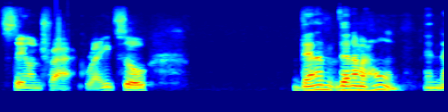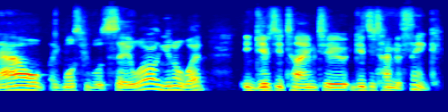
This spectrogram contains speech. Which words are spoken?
stay on track, right? So then I'm then I'm at home. And now like most people would say, well, you know what? It gives you time to it gives you time to think.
